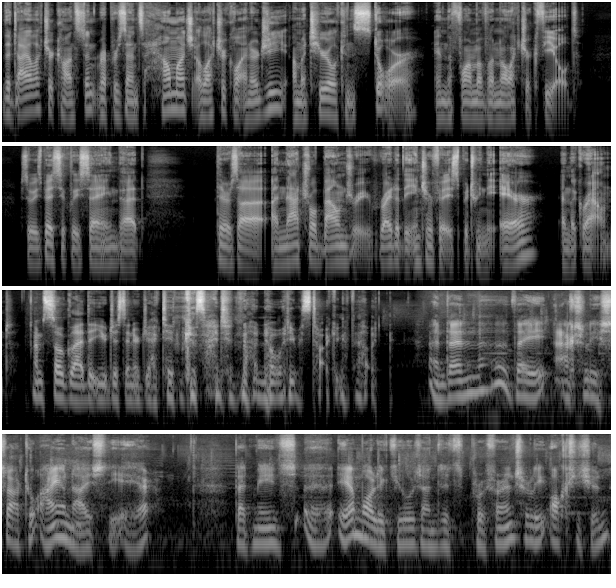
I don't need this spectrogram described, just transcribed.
The dielectric constant represents how much electrical energy a material can store in the form of an electric field. So he's basically saying that there's a, a natural boundary right at the interface between the air and the ground. I'm so glad that you just interjected because I did not know what he was talking about. And then they actually start to ionize the air. That means uh, air molecules, and it's preferentially oxygen,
